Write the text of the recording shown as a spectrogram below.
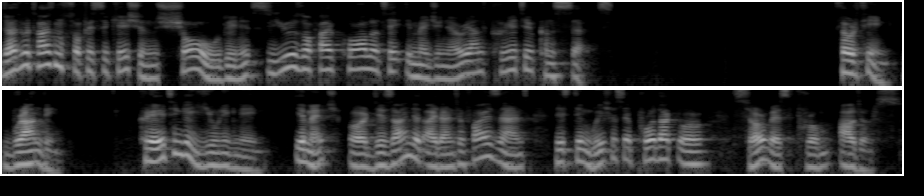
The advertisement sophistication showed in its use of high-quality imaginary and creative concepts. 13. Branding. Creating a unique name image or design that identifies and distinguishes a product or service from others.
